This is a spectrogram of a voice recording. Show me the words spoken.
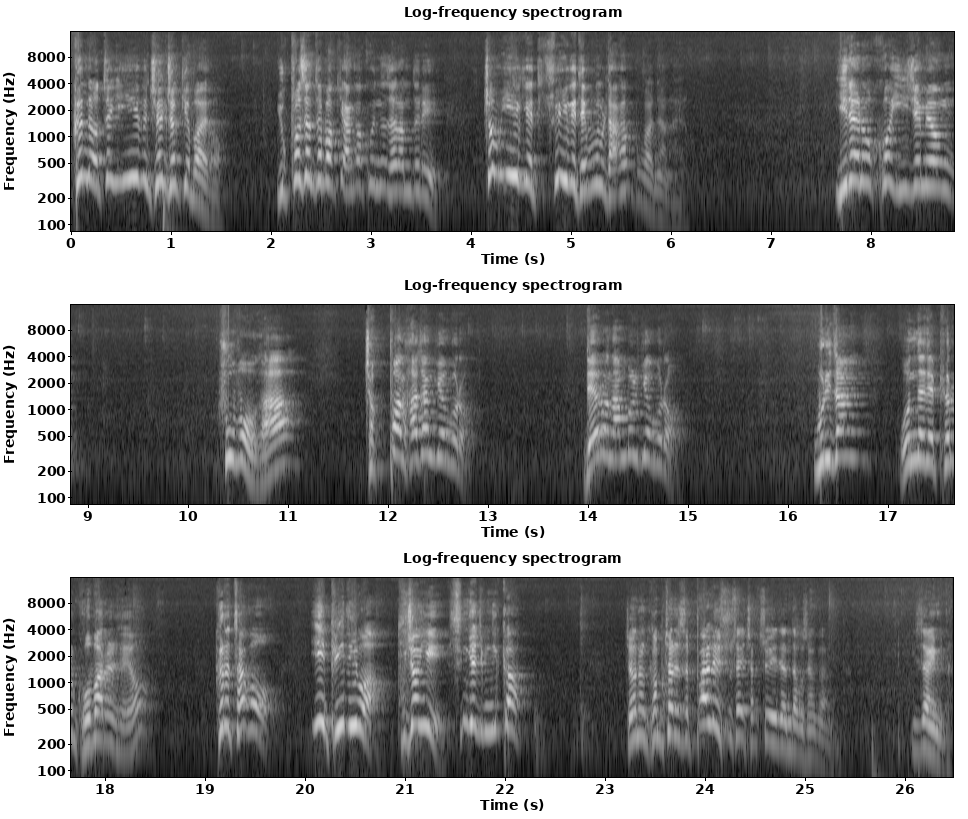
근데 어떻게 이익은 제일 적게 봐요? 6%밖에 안 갖고 있는 사람들이 좀 이익의 수익의 대부분을 다 갖고 가잖아요. 이래놓고 이재명 후보가 적반 하장격으로 내로남불격으로 우리 당 원내대표를 고발을 해요. 그렇다고 이 비리와 부정이 숨겨집니까? 저는 검찰에서 빨리 수사에 착수해야 된다고 생각합니다. 이상입니다.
